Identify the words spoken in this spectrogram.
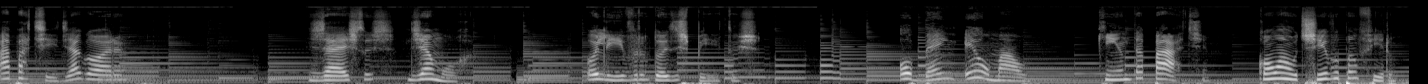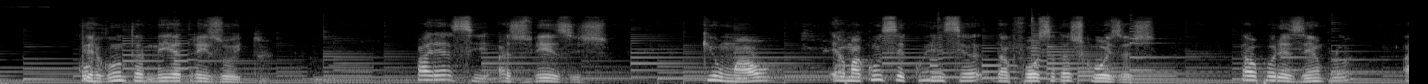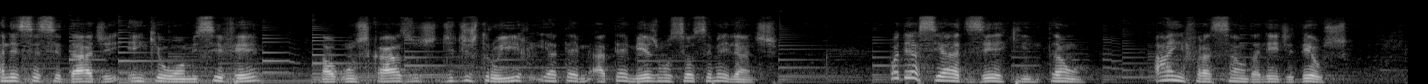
a partir de agora. Gestos de Amor. O Livro dos Espíritos. O Bem e o Mal. Quinta parte. Com Altivo Panfiro. Pergunta 638 Parece, às vezes, que o mal é uma consequência da força das coisas, tal, por exemplo, a necessidade em que o homem se vê, em alguns casos, de destruir e até, até mesmo o seu semelhante. Poder-se-á dizer que, então, há infração da lei de Deus?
